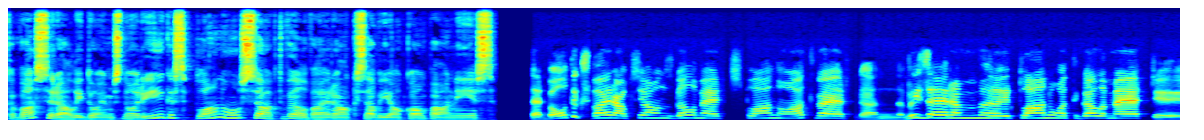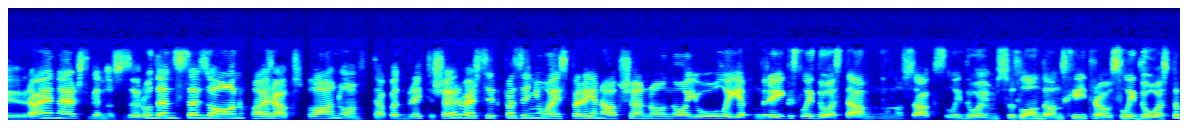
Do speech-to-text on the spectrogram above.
ka vasarā lidojums no Rīgas plāno uzsākt vēl vairākas avio kompānijas. Ar Baltikas vairākus jaunus galamērķus plāno atvērt. Gan Vizēram eh, ir plānoti galamērķi, Rainers, gan uz rudens sezonu vairākus plāno. Tāpat British Airways ir paziņojis par ienākšanu no jūlija Rīgas lidostā un uzsāks lidojumus uz Londonas Heathrows lidostu.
